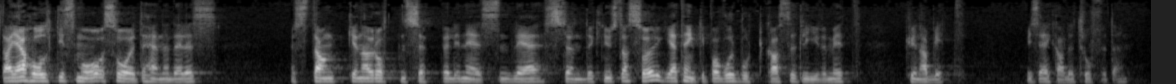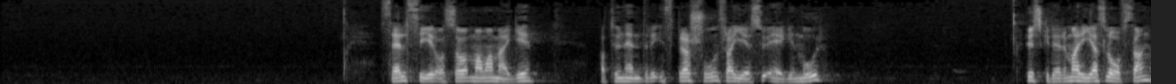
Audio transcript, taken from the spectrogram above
Da jeg holdt de små og sårete hendene deres, med stanken av råtten søppel i nesen, ble jeg sønderknust av sorg. Jeg tenker på hvor bortkastet livet mitt kunne ha blitt hvis jeg ikke hadde truffet dem. Selv sier også mamma Maggie at hun henter inspirasjon fra Jesu egen mor. Husker dere Marias lovsang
